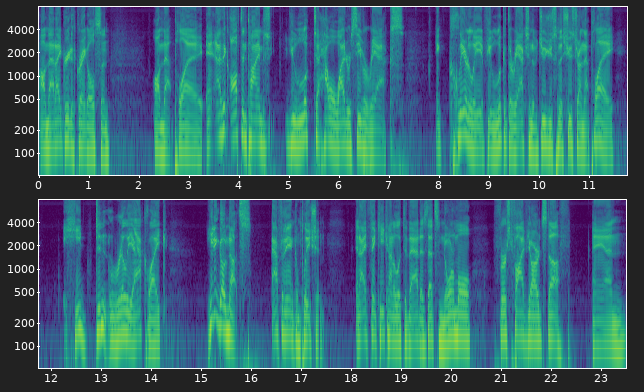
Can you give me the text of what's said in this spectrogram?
on that. I agreed with Greg Olsen on that play. And I think oftentimes you look to how a wide receiver reacts. And clearly, if you look at the reaction of Juju Smith Schuster on that play, he didn't really act like he didn't go nuts after the incompletion. And I think he kind of looked at that as that's normal first five yard stuff. And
